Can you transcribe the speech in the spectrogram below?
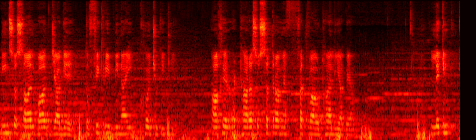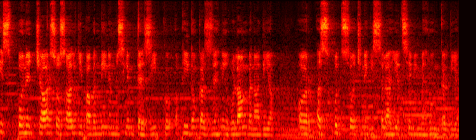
तीन सौ साल बाद जागे तो फिक्री बिनाई खो चुकी थी। आखिर 1817 में फतवा उठा लिया गया। लेकिन इस पौने 400 साल की पाबंदी ने मुस्लिम तहजीब को अकीदों का जहनी ग़ुलाम बना दिया। और अज खुद सोचने की सलाहियत से भी महरूम कर दिया।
